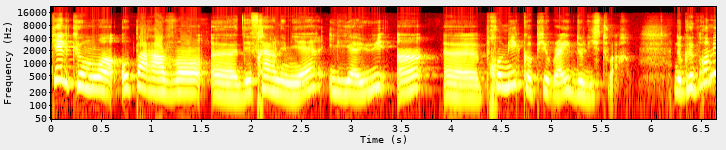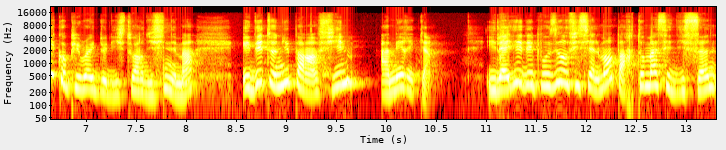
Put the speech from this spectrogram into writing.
Quelques mois auparavant euh, des Frères Lumière, il y a eu un euh, premier copyright de l'histoire. Donc le premier copyright de l'histoire du cinéma est détenu par un film américain. Il a été déposé officiellement par Thomas Edison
